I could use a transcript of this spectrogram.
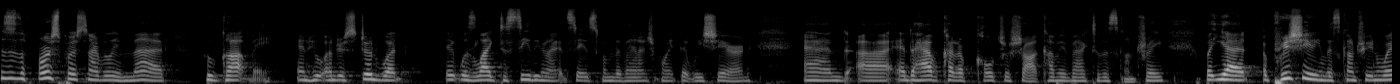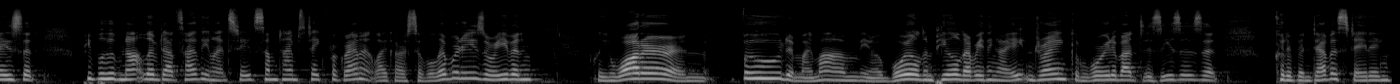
this is the first person I really met who got me and who understood what it was like to see the United States from the vantage point that we shared. And uh, and to have kind of culture shock coming back to this country, but yet appreciating this country in ways that people who've not lived outside the United States sometimes take for granted, like our civil liberties or even clean water and food. And my mom, you know, boiled and peeled everything I ate and drank and worried about diseases that could have been devastating.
